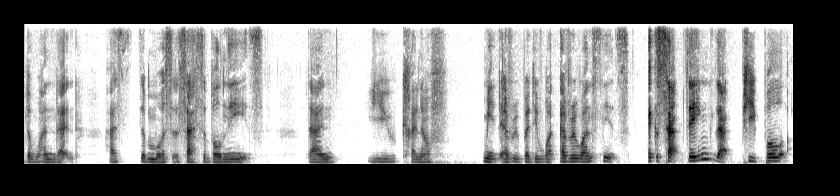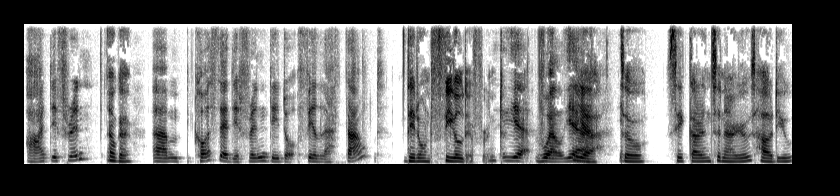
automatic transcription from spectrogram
the one that has the most accessible needs, then you kind of meet everybody what everyone's needs, accepting that people are different. Okay. Um, because they're different, they don't feel left out. They don't feel different. Yeah, well, yeah, Yeah. So, say current scenarios, how do you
